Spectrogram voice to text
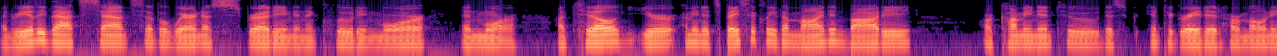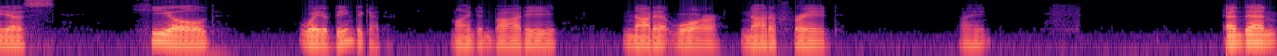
And really that sense of awareness spreading and including more and more until you're, I mean, it's basically the mind and body are coming into this integrated, harmonious, healed way of being together. Mind and body, not at war, not afraid, right? And then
